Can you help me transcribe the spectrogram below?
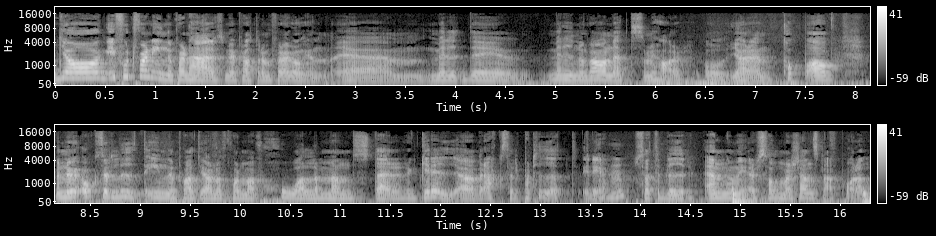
Jag är fortfarande inne på den här som jag pratade om förra gången. Eh, merinogarnet som jag har och göra en topp av. Men nu är jag också lite inne på att göra någon form av hålmönstergrej över axelpartiet i det. Mhm. Så att det blir ännu mer sommarkänsla på den.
